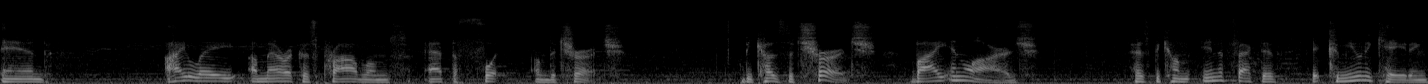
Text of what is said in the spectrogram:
And I lay America's problems at the foot of the church. Because the church, by and large, has become ineffective at communicating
